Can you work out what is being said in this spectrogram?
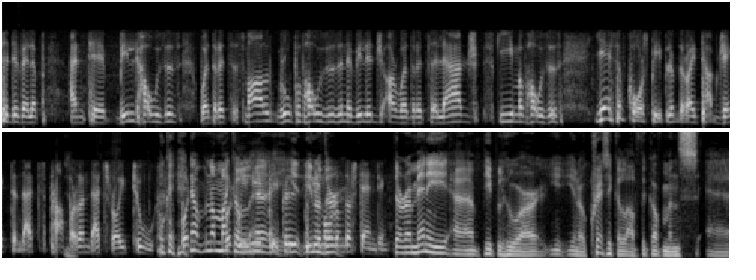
to develop and to build houses, whether it's a small group of houses in a village or whether it's a large scheme of houses, yes, of course, people have the right to object, and that's proper yeah. and that's right too. Okay, but, now, now Michael, uh, you, you know, there, understanding. There are many uh, people who are, you, you, know, critical of the government's uh,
